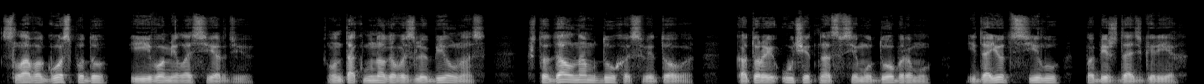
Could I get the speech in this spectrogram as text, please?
Слава Господу и Его милосердию! Он так много возлюбил нас, что дал нам Духа Святого, который учит нас всему доброму и дает силу побеждать грех.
